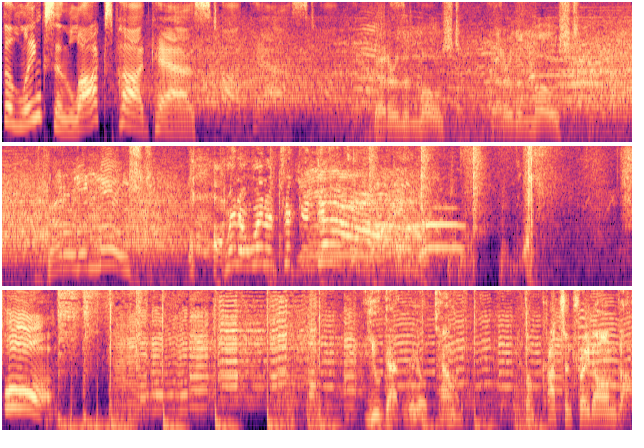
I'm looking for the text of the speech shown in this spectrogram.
the Links and Locks podcast. Podcast. Better than most. Better than most. Better than most. winner, winner, chicken dinner. Four. You got real talent. Don't concentrate on golf.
